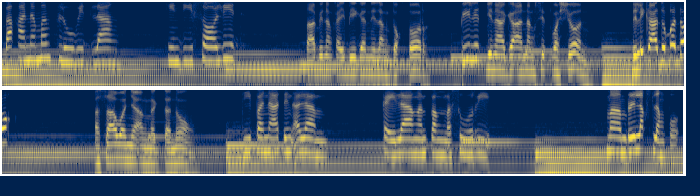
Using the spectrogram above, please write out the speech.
Baka naman fluid lang. Hindi solid. Sabi ng kaibigan nilang doktor, pilit ginagaan ang sitwasyon. Delikado ba, Dok? Asawa niya ang nagtanong. Di pa natin alam. Kailangan pang masuri. Ma'am, relax lang po.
